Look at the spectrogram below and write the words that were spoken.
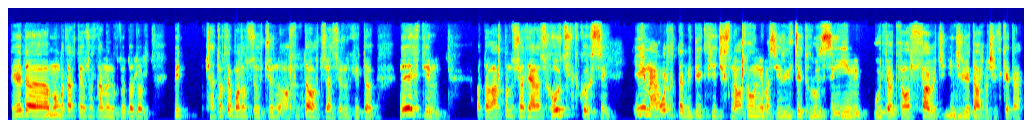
Тэгээд э, Монгол Ардын Явсгалт намын нөхдүүд бол бид чадварлаг боловсон хүчин олонтой учраас ерөнхийдөө нэг тийм одоо албан тушаалын араас хөөцөлдөхгүй гэсэн ийм агуулгатай мэдээлэл хийчихсэн олон хүний бас эргэлзээг төрүүлсэн ийм үйл явдал боллоо гэж энэ жиргээтэй холбож хэлэх гээд байна.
